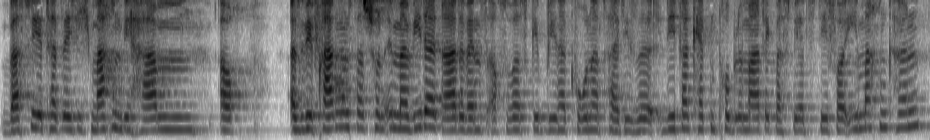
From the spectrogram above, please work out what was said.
Was wir tatsächlich machen, wir haben auch, also wir fragen uns das schon immer wieder, gerade wenn es auch sowas gibt wie in der Corona-Zeit, diese Lieferkettenproblematik, was wir als DVI machen können,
